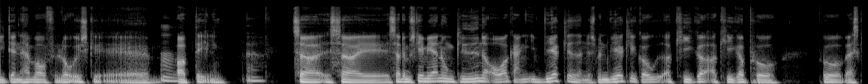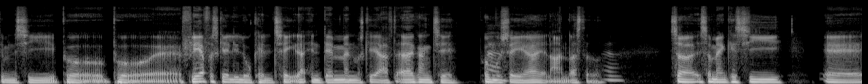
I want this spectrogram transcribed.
i den her morfologiske øh, mm. opdeling. Ja. Så, så, øh, så er det måske mere nogle glidende overgang i virkeligheden, hvis man virkelig går ud og kigger og kigger på, på hvad skal man sige, på, på øh, flere forskellige lokaliteter, end dem, man måske har haft adgang til på Ja. museer eller andre steder. Ja. Så, så man kan sige, øh,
